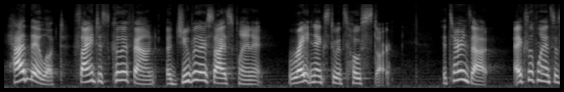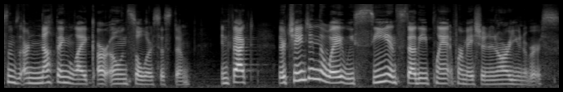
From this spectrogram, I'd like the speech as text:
Had they looked, scientists could have found a Jupiter-sized planet right next to its host star. It turns out Exoplanet systems are nothing like our own solar system. In fact, they're changing the way we see and study planet formation in our universe.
